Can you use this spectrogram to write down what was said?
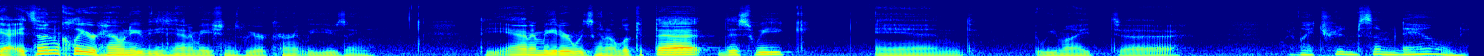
Yeah, it's unclear how many of these animations we are currently using. The animator was going to look at that this week, and we might uh, we might trim some down.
